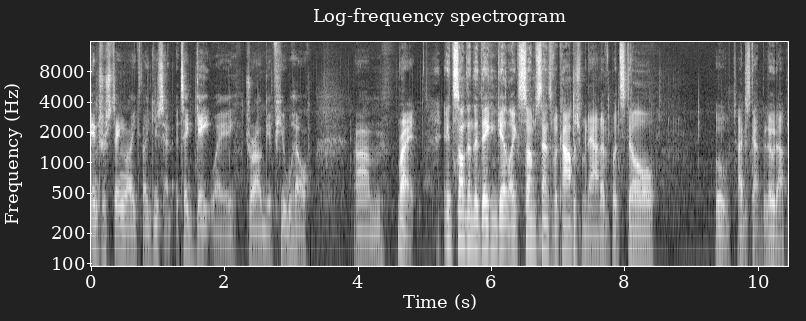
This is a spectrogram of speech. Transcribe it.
interesting, like like you said, it's a gateway drug, if you will. Um, right. It's something that they can get like some sense of accomplishment out of, but still. Ooh, I just got blowed up.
